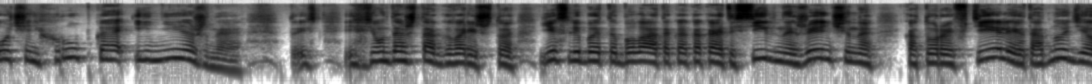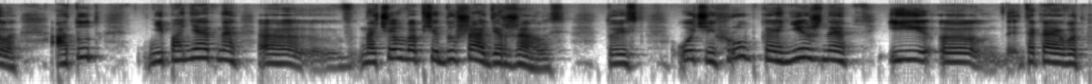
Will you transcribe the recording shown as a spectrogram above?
очень хрупкая и нежная. То есть он даже так говорит, что если бы это была такая какая-то сильная женщина, которая в теле, это одно дело, а тут непонятно, э, на чем вообще душа держалась. То есть очень хрупкая, нежная и э, такая вот,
